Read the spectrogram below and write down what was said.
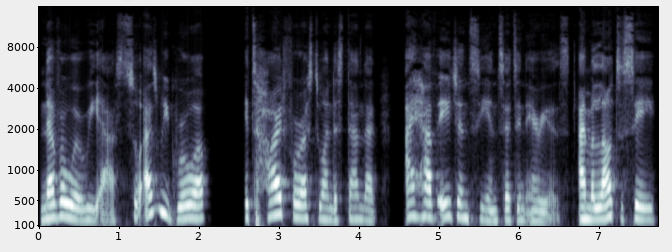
Never were we asked. So as we grow up, it's hard for us to understand that I have agency in certain areas. I'm allowed to say,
